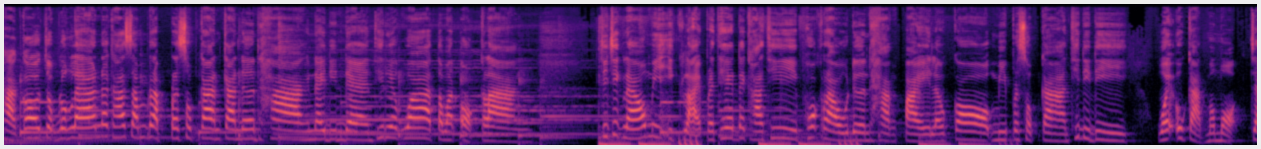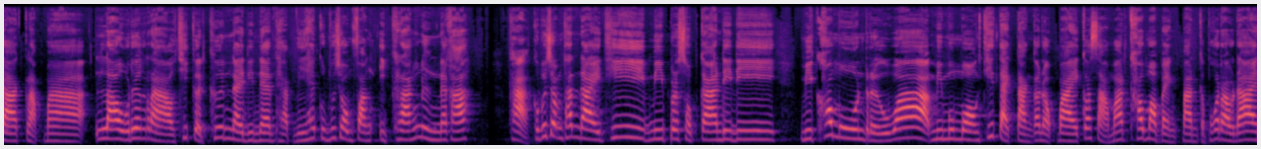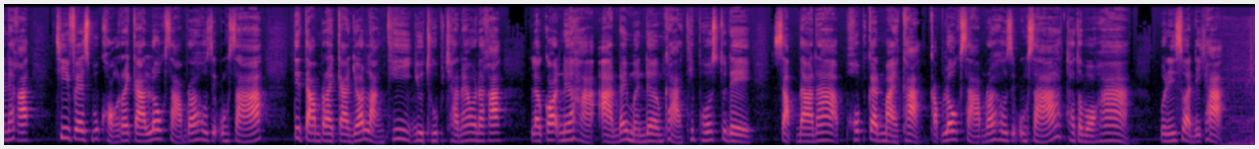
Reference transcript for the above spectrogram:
ค่ะก็จบลงแล้วนะคะสำหรับประสบการณ์การเดินทางในดินแดนที่เรียกว่าตะวันออกกลาง จริงๆแล้วมีอีกหลายประเทศนะคะที่พวกเราเดินทางไปแล้วก็มีประสบการณ์ที่ดีๆ ไว้โอกาสมาเหมาะจะกลับมาเล่าเรื่องราวที่เกิดขึ้นในดินแดนแถบนี้ให้คุณผู้ชมฟังอีกครั้งหนึ่งนะคะค่ะคุณผู้ชมท่านใดที่มีประสบการณ์ดีๆ มีข้อมูลหรือว่ามีมุมมองที่แตกต่างกันออกไป ก็สามารถเข้ามาแบ่งปันกับพวกเราได้นะคะ ที่ Facebook ของรายการโลก 360 องศา ติดตามรายการย้อนหลังที่ YouTube Channel นะคะ แล้วก็เนื้อหาอ่านได้เหมือนเดิมค่ะ ที่ Post Today สัปดาห์หน้าพบกันใหม่ค่ะ กับโลก 360 องศาททบ 5 วันนี้สวัสดีค่ะ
